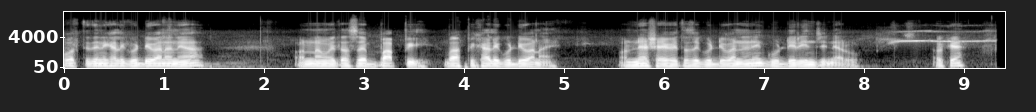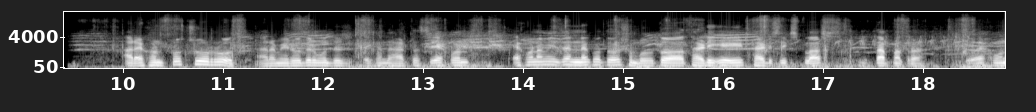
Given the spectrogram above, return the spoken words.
প্রতিদিনই খালি গুড্ডি বানানি হ্যাঁ? ওর নাম হইতেছে বাপ্পি। বাপ্পি খালি গুড্ডি বানায়। ওর নেশাই হইতেছে গুড্ডি বানানি, গুড্ডির ইঞ্জিনিয়ারও। ওকে? আর এখন প্রচুর রোদ, আর আমি রোদের মধ্যে এখানে হাঁটতেছি। এখন এখন আমি জানি না কত, সম্ভবত thirty eight thirty six plus তাপমাত্রা। তো এখন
